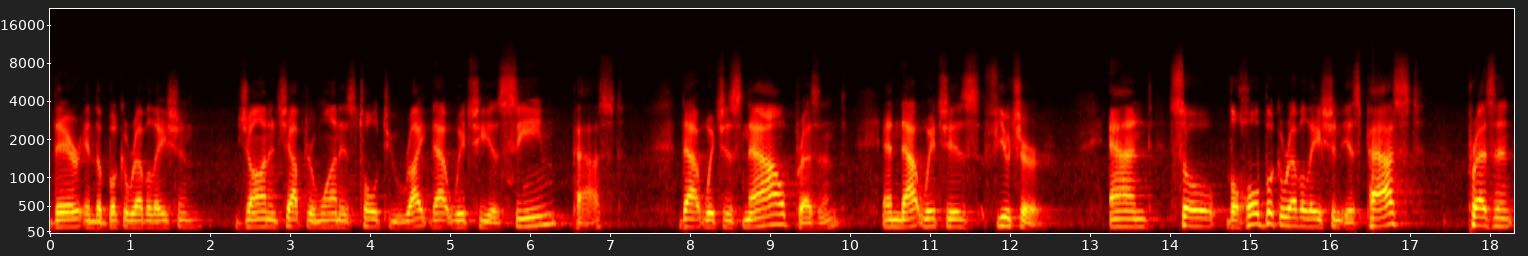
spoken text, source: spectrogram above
there in the book of Revelation. John in chapter 1 is told to write that which he has seen, past, that which is now present, and that which is future. And so the whole book of Revelation is past, present,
